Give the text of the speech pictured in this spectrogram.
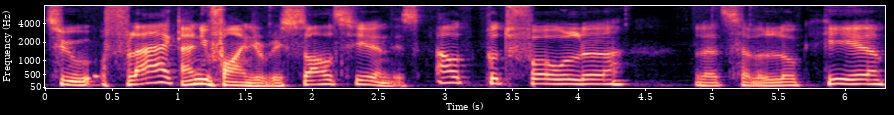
to FLAC and you find the results here in this output folder. Let's have a look here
